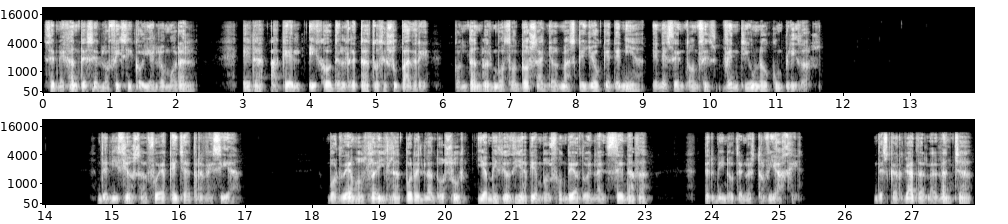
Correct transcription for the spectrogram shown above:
Semejantes en lo físico y en lo moral, era aquel hijo del retrato de su padre, contando el mozo dos años más que yo que tenía en ese entonces veintiuno cumplidos. Deliciosa fue aquella travesía. Bordeamos la isla por el lado sur y a mediodía habíamos fondeado en la ensenada, término de nuestro viaje. Descargada la lancha,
